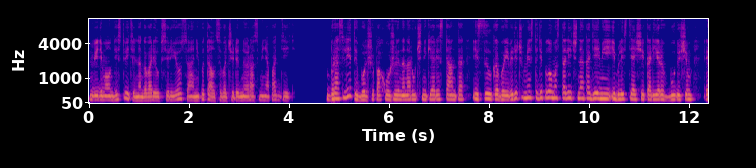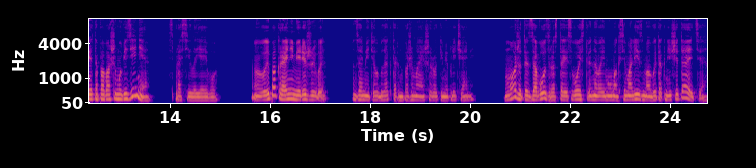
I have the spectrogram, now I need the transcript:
Видимо, он действительно говорил всерьез, а не пытался в очередной раз меня поддеть. Браслеты, больше похожие на наручники арестанта, и ссылка в Эйверидж вместо диплома столичной академии и блестящей карьеры в будущем – это, по-вашему, везение? – спросила я его. «Вы, по крайней мере, живы», – заметил Блэкторн, пожимая широкими плечами. Может, из-за возраста и свойственного ему максимализма вы так не считаете,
